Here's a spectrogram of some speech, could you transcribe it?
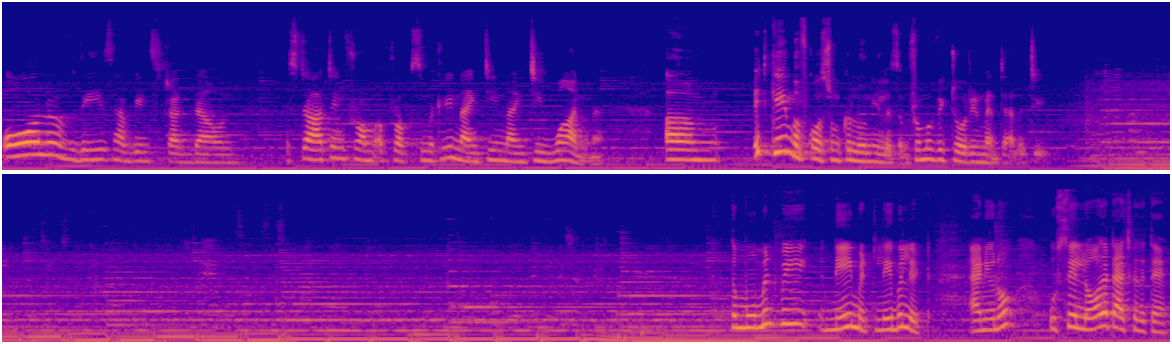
all of these have been struck down starting from approximately 1991. Um, it came, of course, from colonialism, from a Victorian mentality. The moment we name it label it and you know उससे लॉज अटैच कर देते हैं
